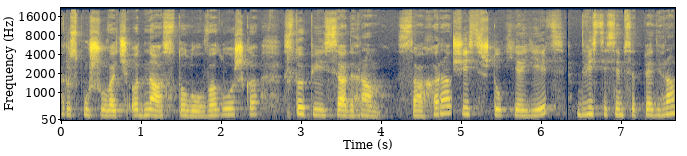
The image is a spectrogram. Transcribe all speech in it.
розпушувач 1 столова ложка, 150 г сахара, 6 штук яєць, 275 г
